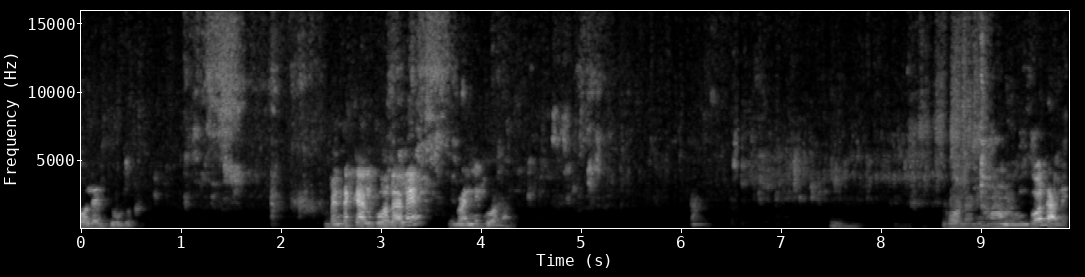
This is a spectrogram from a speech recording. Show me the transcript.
గోలేదు చూడు. బెండకాయలు గోలాలి ఇవన్నీ గోలాలి. ఉమ్, గోలాలి.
